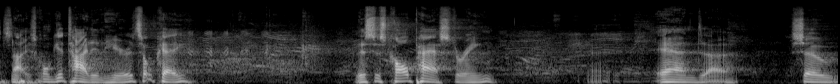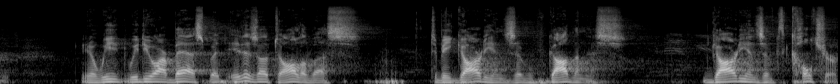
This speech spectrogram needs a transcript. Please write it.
It's not, it's going to get tight in here. It's okay. This is called pastoring. And uh, so, you know, we, we do our best, but it is up to all of us to be guardians of godliness, guardians of culture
